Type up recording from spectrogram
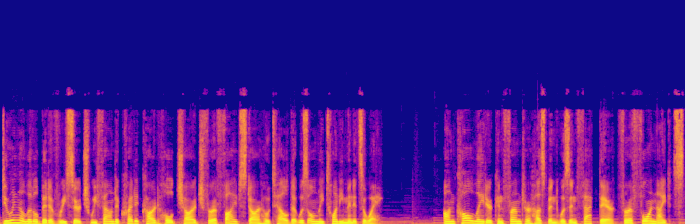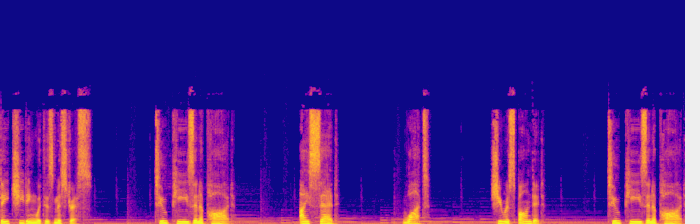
Doing a little bit of research, we found a credit card hold charge for a five star hotel that was only 20 minutes away. On call later confirmed her husband was in fact there for a four night stay cheating with his mistress. Two peas in a pod. I said. What? She responded. Two peas in a pod.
